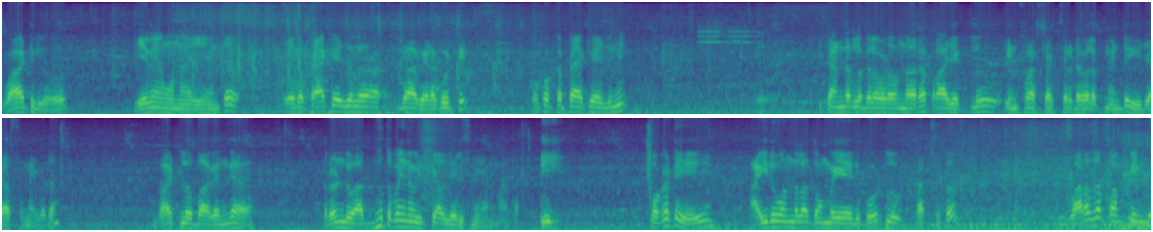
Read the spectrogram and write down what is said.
వాటిలో ఏమేమి ఉన్నాయి అంటే ఏదో ప్యాకేజీలుగా విడగొట్టి ఒక్కొక్క ప్యాకేజీని టెండర్లు పిలవడం ద్వారా ప్రాజెక్టులు ఇన్ఫ్రాస్ట్రక్చర్ డెవలప్మెంట్ ఇవి చేస్తున్నాయి కదా. వాటిలో భాగంగా రెండు అద్భుతమైన విషయాలు తెలిసినాయి అన్నమాట. ఒకటి ఐదు వందల తొంభై ఐదు కోట్లు ఖర్చుతో వరద పంపింగ్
